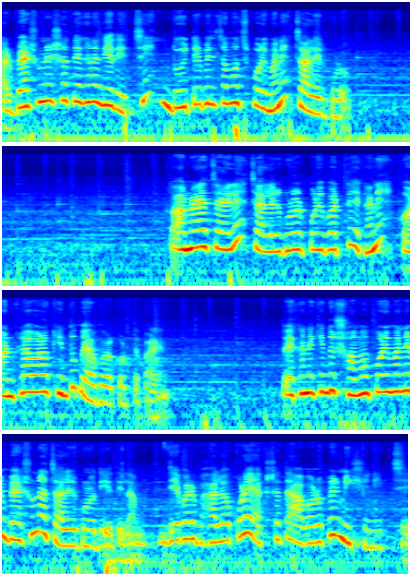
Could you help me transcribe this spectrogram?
আর বেসনের সাথে এখানে দিয়ে দিচ্ছি দুই টেবিল চামচ পরিমাণে চালের গুঁড়ো। তো আপনারা চাইলে চালের গুঁড়োর পরিবর্তে এখানে কর্নফ্লাওয়ারও কিন্তু ব্যবহার করতে পারেন। তো এখানে কিন্তু সম পরিমাণে বেসন আর চালের গুঁড়ো দিয়ে দিলাম। দিয়ে এবার ভালো করে একসাথে আবারও ফের মিশিয়ে নিচ্ছি।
